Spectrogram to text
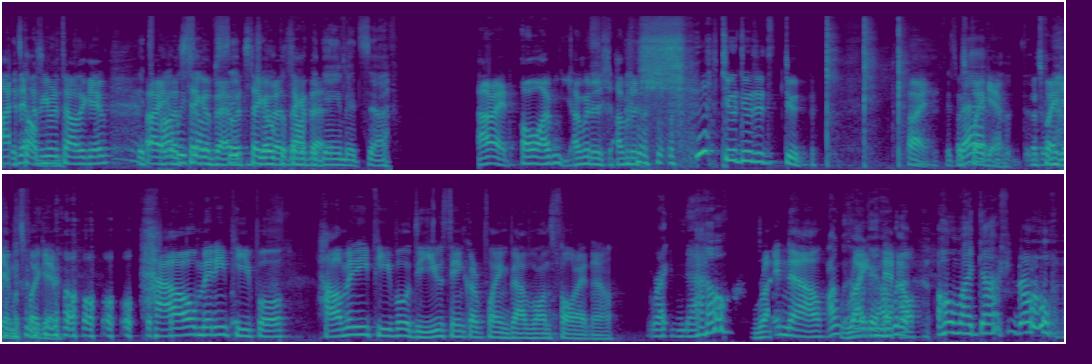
I had it's to ask you for the title of the game. All right, let's take a bet. Let's take a bet. Let's take a bet. The game itself. All right. Oh, I'm. I'm gonna. I'm gonna. dude, dude, dude, dude. All right. It's let's bad. play a game. Uh, let's play a game. Let's play a game. no. How many people? How many people do you think are playing Babylon's Fall right now? Right now? Right now. I'm, right okay, now. Gonna, oh my gosh, no!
